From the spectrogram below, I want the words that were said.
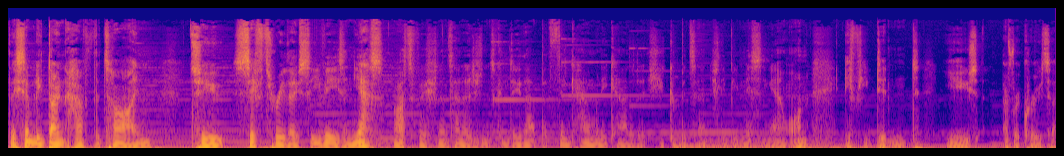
They simply don't have the time to sift through those CVs. And yes, artificial intelligence can do that, but think how many candidates you could potentially be missing out on if you didn't use a recruiter.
